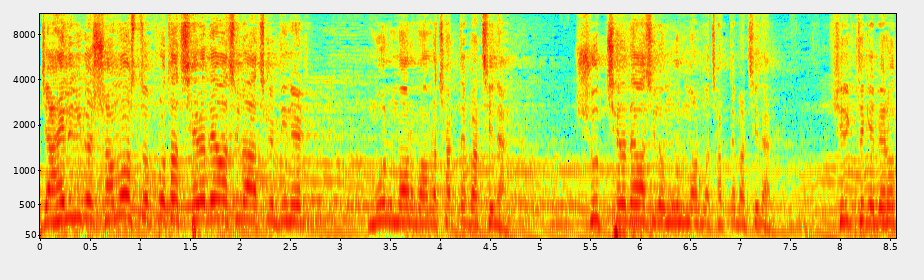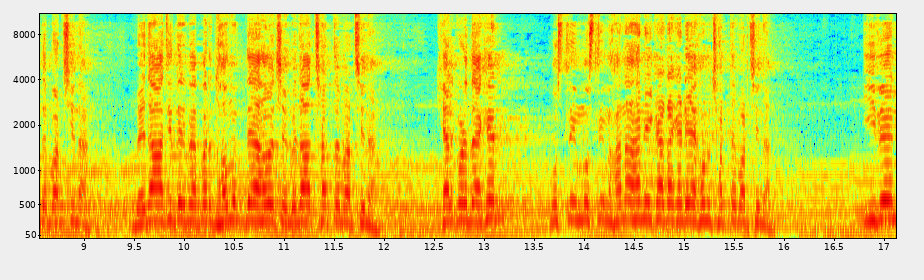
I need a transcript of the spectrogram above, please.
জাহেলি যুগের সমস্ত প্রথা ছেড়ে দেওয়া ছিল আজকের দিনের মূল মর্ম, আমরা ছাড়তে পারছি না। সুদ ছেড়ে দেওয়া ছিল মূল মর্ম, ছাড়তে পারছি না। শিরিক থেকে বের হতে পারছি না। বেদাতিদের ব্যাপারে ধমক দেওয়া হয়েছে, বেদাত ছাড়তে পারছি না। খেয়াল করে দেখেন, মুসলিম মুসলিম হানাহানি, কাটাকাটি এখনও ছাড়তে পারছি না। ইভেন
